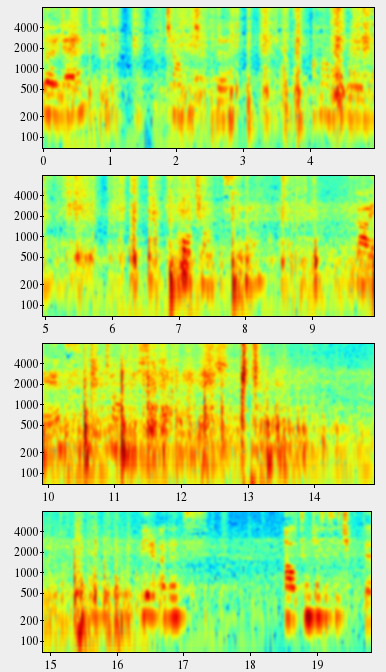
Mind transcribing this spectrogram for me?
böyle çanta çıktı. Bir adet altın kesesi çıktı.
